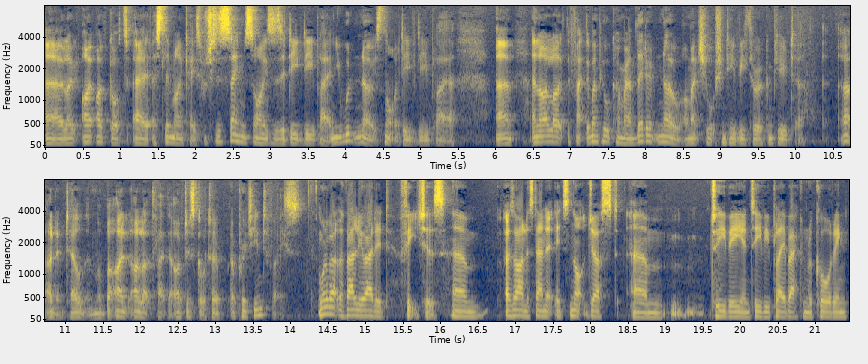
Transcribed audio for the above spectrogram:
Uh, like I, I've got a, a slimline case, which is the same size as a DVD player, and you wouldn't know it's not a DVD player. Um, and I like the fact that when people come around, they don't know I'm actually watching TV through a computer. I, don't tell them, but I, I like the fact that I've just got a, a pretty interface. What about the value added features? Um, as I understand it, it's not just um, TV and TV playback and recording.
